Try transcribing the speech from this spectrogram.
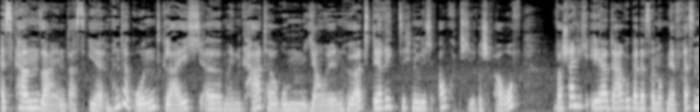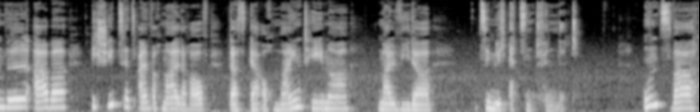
Es kann sein, dass ihr im Hintergrund gleich äh, meinen Kater rumjaulen hört. Der regt sich nämlich auch tierisch auf. Wahrscheinlich eher darüber, dass er noch mehr fressen will, aber ich schieb's jetzt einfach mal darauf, dass er auch mein Thema mal wieder ziemlich ätzend findet. Und zwar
